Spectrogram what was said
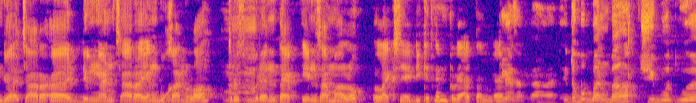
nggak cara eh, dengan cara yang bukan lo, terus Hmm. brand tap in sama lo, likesnya dikit kan kelihatan kan? kelihatan banget. Itu beban banget sih buat gue.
